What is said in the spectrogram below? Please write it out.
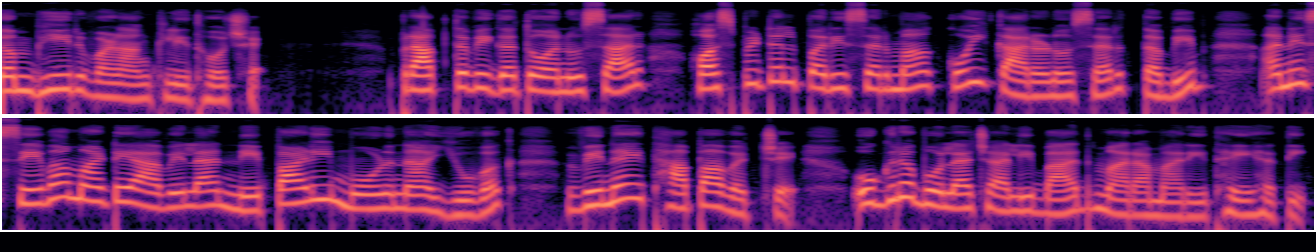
ગંભીર વળાંક લીધો છે. પ્રાપ્ત વિગતો અનુસાર, હોસ્પિટલ પરિસરમાં કોઈ કારણોસર તબીબ અને સેવા માટે આવેલા નેપાળી મૂળના યુવક વિનય થાપા વચ્ચે ઉગ્ર બોલાચાલી બાદ મારામારી થઈ હતી.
